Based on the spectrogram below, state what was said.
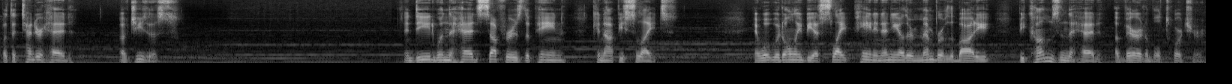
but the tender head of Jesus. Indeed, when the head suffers, the pain cannot be slight. And what would only be a slight pain in any other member of the body becomes in the head a veritable torture.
